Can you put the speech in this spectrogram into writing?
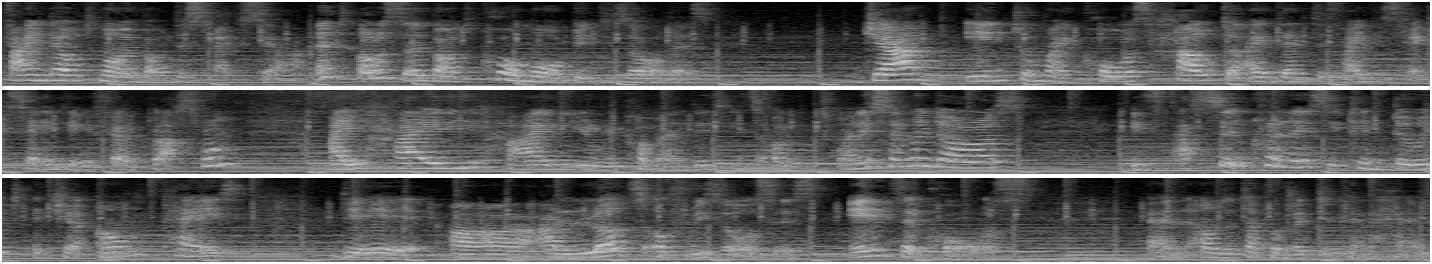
find out more about dyslexia and also about comorbid disorders, jump into my course How to Identify Dyslexia in the EFL Classroom. I highly, highly recommend it. It's only $27. It's asynchronous, you can do it at your own pace there are, lots of resources in the course and on the top of it you can have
